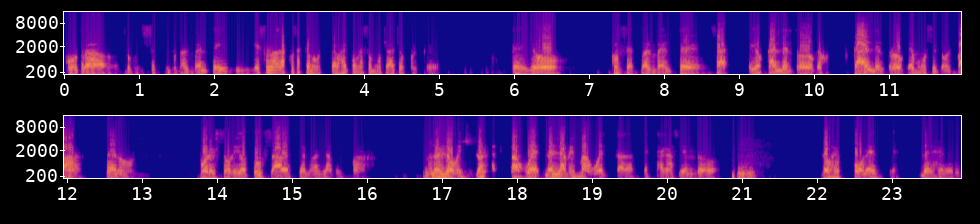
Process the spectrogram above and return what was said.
otra, otro concepto totalmente y, es una de las cosas que me gusta trabajar con esos muchachos porque ellos conceptualmente, o sea, ellos caen dentro de lo que caen dentro de lo que es música urbana, pero por el sonido tú sabes que no es la misma no, es, lo, no, es, la misma no es la misma vuelta que están haciendo los exponentes del género.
